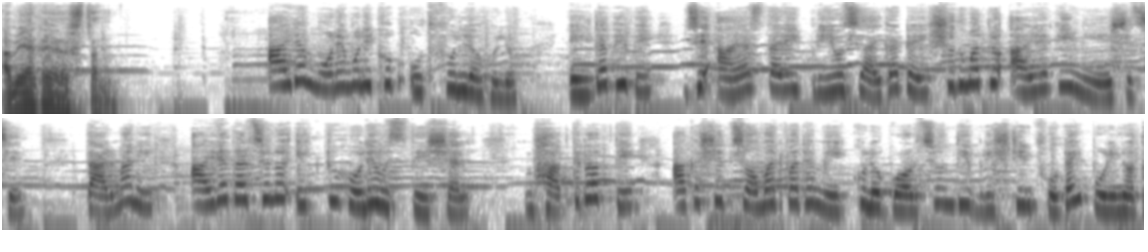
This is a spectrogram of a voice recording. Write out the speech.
আমি একাই আসতাম। আয়রা মনে মনে খুব উৎফুল্ল হলো। এইটা ভেবে যে আয়াস তার এই প্রিয় জায়গাটাই শুধুমাত্র আয়রাকেই নিয়ে এসেছে। তার মানে আয়রা তার জন্য একটু হলেও স্পেশাল ভাবতে ভাবতে আকাশের জমাট বাঁধা মেঘগুলো গর্জন দিয়ে বৃষ্টির ফোঁটায় পরিণত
